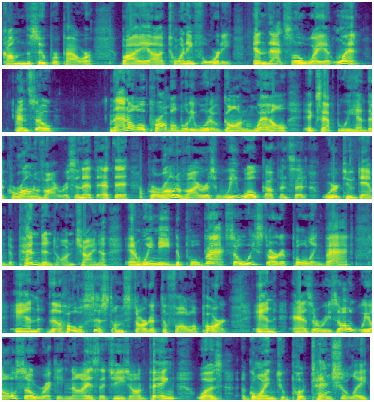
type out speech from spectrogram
become the superpower by uh, 2040. And that's the way it went. And so that all probably would have gone well, except we had the coronavirus. And at, at the coronavirus, we woke up and said, we're too damn dependent on China and we need to pull back. So we started pulling back and the whole system started to fall apart. And as a result, we also recognized that Xi Jinping was going to potentially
